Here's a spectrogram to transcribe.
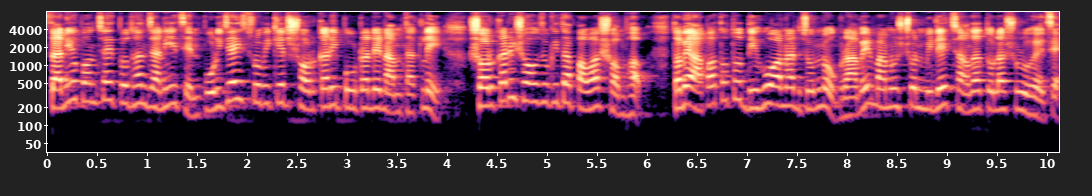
স্থানীয় পঞ্চায়েত প্রধান জানিয়েছেন, পরিযায়ী শ্রমিকের সরকারি পোর্টালে নাম থাকলে সরকারি সহযোগিতা পাওয়া সম্ভব। তবে আপাতত দেহ আনার জন্য গ্রামের মানুষজন মিলে চাঁদা তোলা শুরু হয়েছে।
